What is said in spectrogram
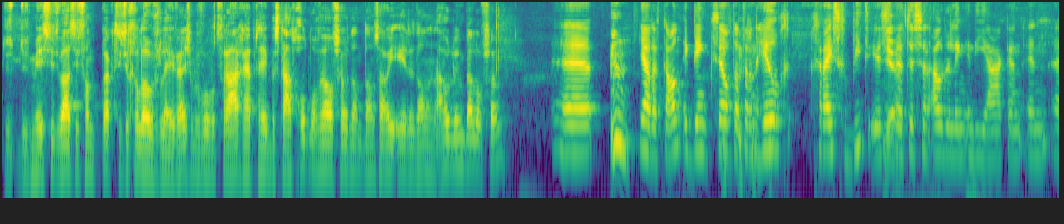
Dus, dus meer situaties van het praktische geloofsleven. hè? Als je bijvoorbeeld vragen hebt, hey, bestaat God nog wel of zo? Dan, dan zou je eerder dan een ouderling bellen of zo? Ja, dat kan. Ik denk zelf dat er een heel grijs gebied is Ja. eh, tussen ouderling en diaken. En eh,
